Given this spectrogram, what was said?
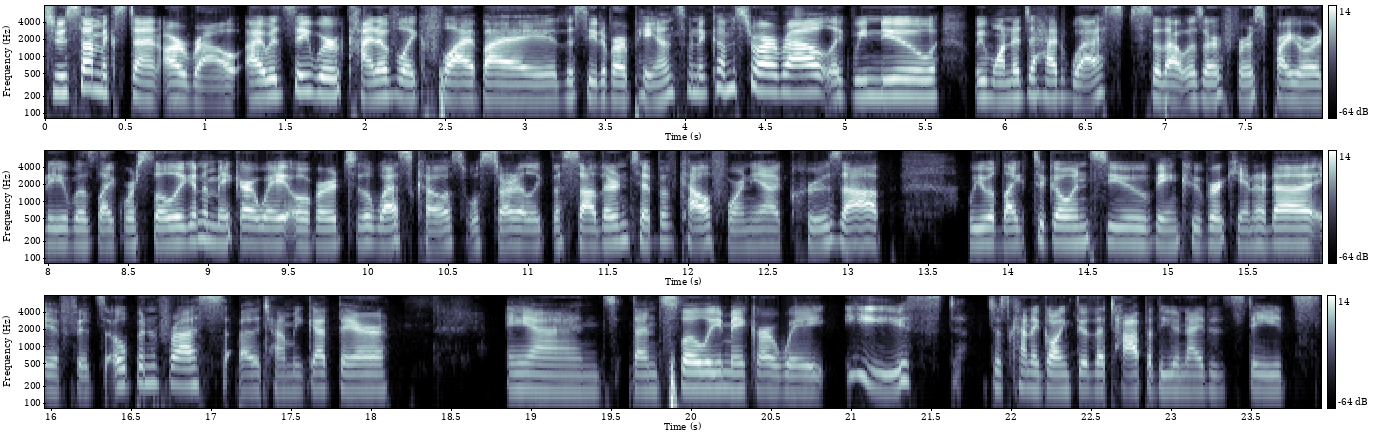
to some extent our route. I would say we're kind of like fly by the seat of our pants when it comes to our route. Like we knew we wanted to head west, so that was our first priority was like we're slowly going to make our way over to the west coast. We'll start at like the southern tip of California, cruise up. We would like to go into Vancouver, Canada if it's open for us by the time we get there. And then slowly make our way east, just kind of going through the top of the United States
